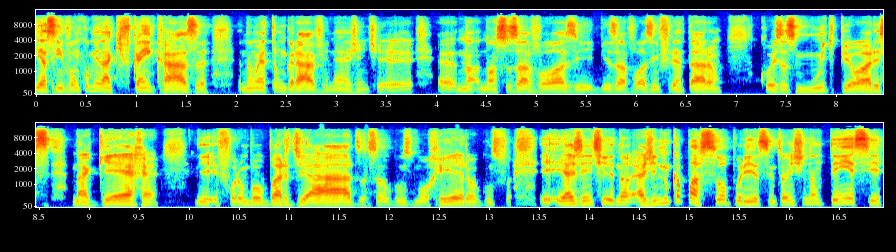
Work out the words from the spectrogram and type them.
E assim, vamos combinar que ficar em casa não é tão grave, né, gente? É, é, no, nossos avós e bisavós enfrentaram coisas muito piores na guerra e foram bombardeados, alguns morreram, alguns e, e a gente não, a gente nunca passou por isso, então a gente não tem esse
